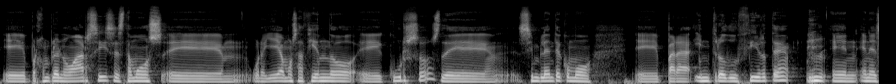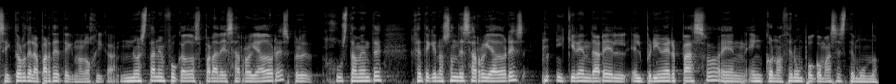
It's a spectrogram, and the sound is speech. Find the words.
eh, por ejemplo en Oasis estamos, eh, bueno, ya íbamos haciendo eh, cursos de simplemente como para introducirte en, el sector de la parte tecnológica. No están enfocados para desarrolladores, pero justamente gente que no son desarrolladores y quieren dar el, primer paso en, en, conocer un poco más este mundo.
